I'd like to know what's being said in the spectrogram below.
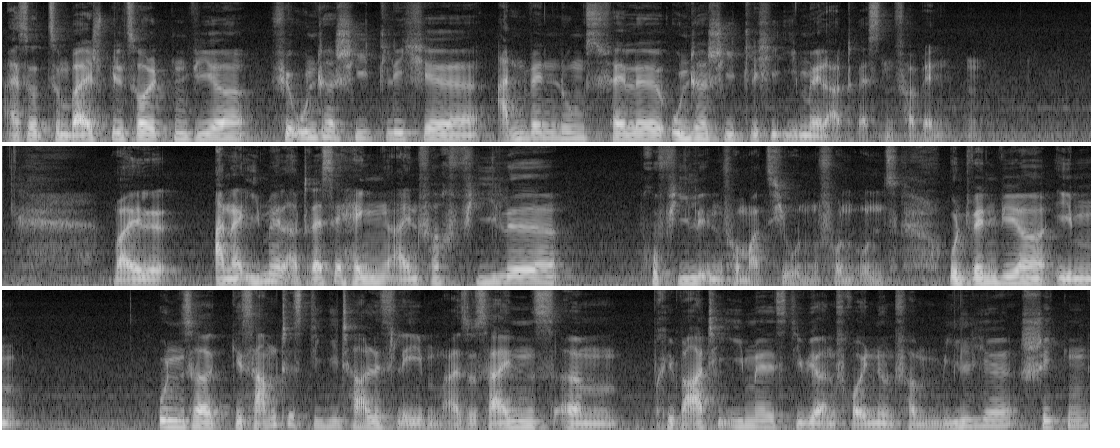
Also zum Beispiel sollten wir für unterschiedliche Anwendungsfälle unterschiedliche E-Mail-Adressen verwenden. Weil an einer E-Mail-Adresse hängen einfach viele Profilinformationen von uns. Und wenn wir eben unser gesamtes digitales Leben, also seien es ähm, private E-Mails, die wir an Freunde und Familie schicken,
